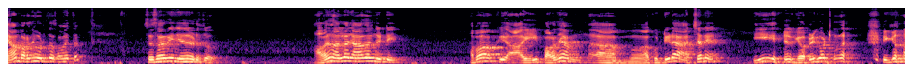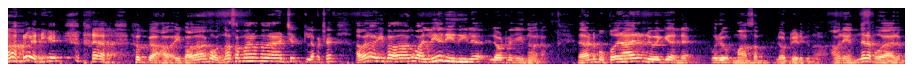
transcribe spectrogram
ഞാൻ പറഞ്ഞു കൊടുത്ത സമയത്ത് സിസേറിയൻ ചെയ്തെടുത്തു. അവന് നല്ല ജാതകം കിട്ടി. അപ്പോൾ ഈ പറഞ്ഞ ആ കുട്ടിയുടെ അച്ഛന് ഈ കോഴിക്കോട്ട് മിക്കവാറും എനിക്ക് ഈ പ്രധാനക്ക് ഒന്നാം സമ്മാനമൊന്നും അവൻ അടിച്ചിട്ടില്ല. പക്ഷെ അവൻ ഈ പ്രധാനക്ക് വലിയ രീതിയിൽ ലോട്ടറി ചെയ്യുന്നവനാണ്. ഏതാണ്ട് മുപ്പതിനായിരം രൂപയ്ക്ക് തന്നെ ഒരു മാസം ലോട്ടറി എടുക്കുന്നതാണ് അവൻ എങ്ങനെ പോയാലും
